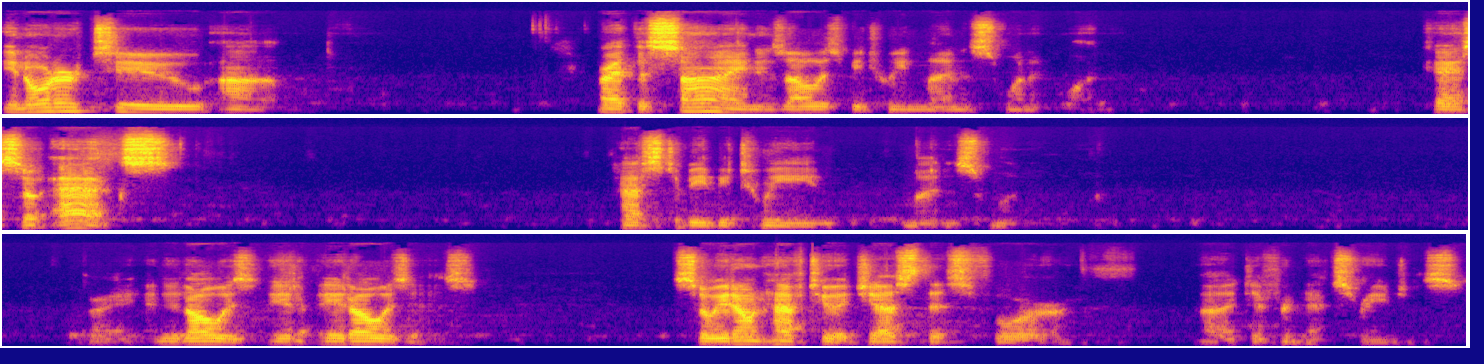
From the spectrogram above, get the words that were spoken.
in order to, um, right, the sine is always between minus 1 and 1. Okay, so x has to be between minus 1 right? And it always it, it always is. So we don't have to adjust this for uh, different x ranges.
